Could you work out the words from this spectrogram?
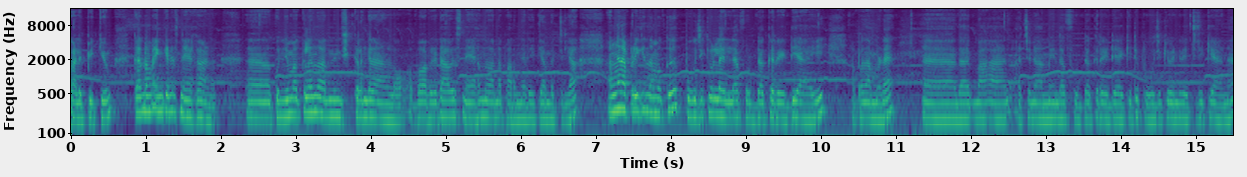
കളിപ്പിക്കും. കാരണം ഭയങ്കര സ്നേഹമാണ്. കുഞ്ഞുമക്കളെന്ന് പറഞ്ഞാൽ നിഷ്കളങ്കരാണല്ലോ. അപ്പോൾ അവരുടെ ആ ഒരു സ്നേഹം എന്ന് പറഞ്ഞാൽ പറഞ്ഞറിയിക്കാൻ പറ്റില്ല. അങ്ങനെ അപ്പോഴേക്കും നമുക്ക് പൂജയ്ക്കുള്ള എല്ലാ ഫുഡൊക്കെ റെഡിയായി അപ്പോൾ നമ്മുടെ അച്ഛനും അമ്മയും ഫുഡൊക്കെ റെഡിയാക്കിയിട്ട് പൂജയ്ക്ക് വേണ്ടി വെച്ചിരിക്കുകയാണ്.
